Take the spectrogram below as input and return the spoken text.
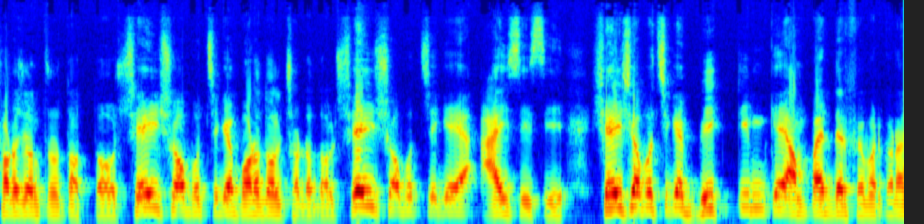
ষড়যন্ত্র তত্ত্ব, সেই সব হচ্ছে গিয়ে বড় দল, ছোট দল, সেই সব হচ্ছে গিয়ে আইসিসি সেই সব হচ্ছে গিয়ে বিগ টিমকে আম্পায়ারদের ফেভার করা,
